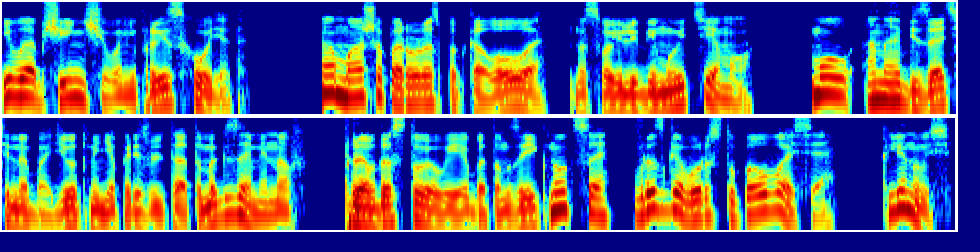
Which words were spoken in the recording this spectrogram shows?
и вообще ничего не происходит. А Маша пару раз подколола на свою любимую тему. Мол, она обязательно обойдет меня по результатам экзаменов. Правда, стоило ей об этом заикнуться, в разговор вступал Вася. Клянусь,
